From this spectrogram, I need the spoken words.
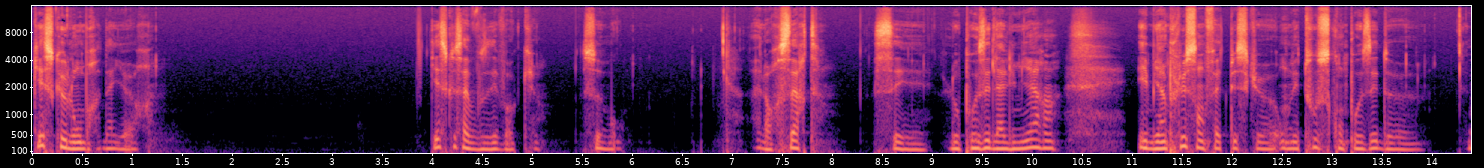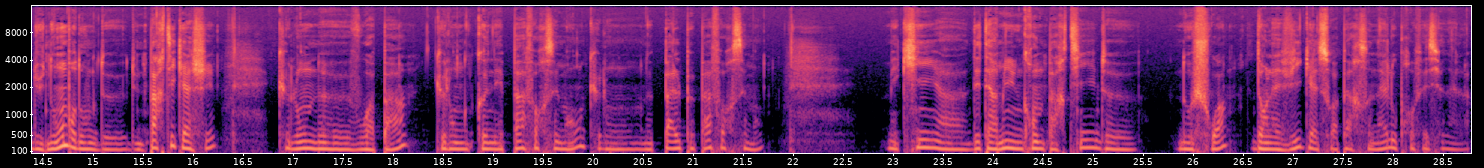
Qu'est-ce que l'ombre d'ailleurs? Qu'est-ce que ça vous évoque, ce mot? Alors certes, c'est l'opposé de la lumière, hein, et bien plus en fait, puisque on est tous composés de, du nombre, donc d'une partie cachée, que l'on ne voit pas, que l'on ne connaît pas forcément, que l'on ne palpe pas forcément, mais qui euh, détermine une grande partie de nos choix dans la vie, qu'elle soit personnelle ou professionnelle.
